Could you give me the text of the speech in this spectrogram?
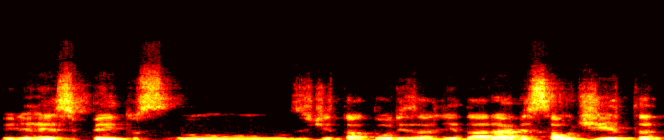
ele respeita os, os ditadores ali da Arábia Saudita,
